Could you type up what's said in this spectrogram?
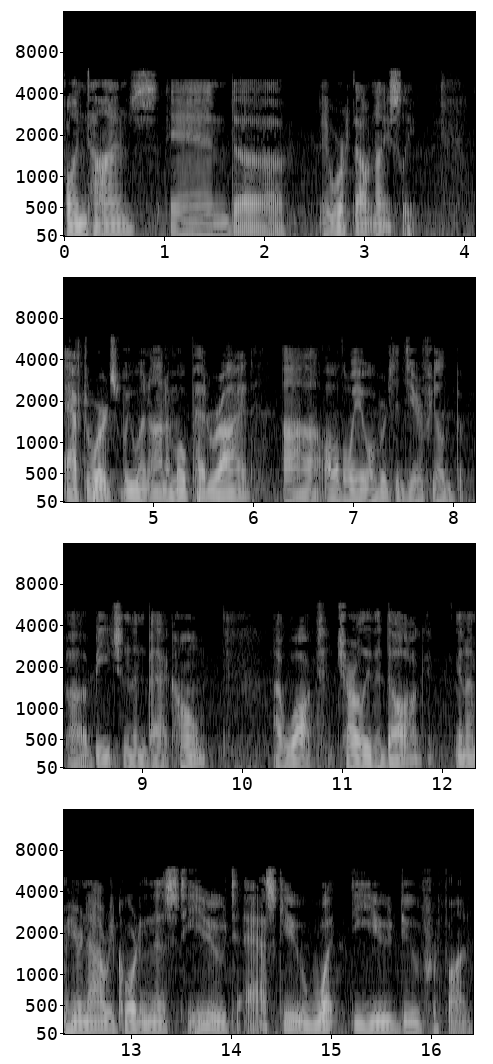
fun times, and uh, it worked out nicely. Afterwards, we went on a moped ride uh, all the way over to Deerfield uh, Beach and then back home. I walked Charlie the dog, and I'm here now recording this to you to ask you what do you do for fun?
